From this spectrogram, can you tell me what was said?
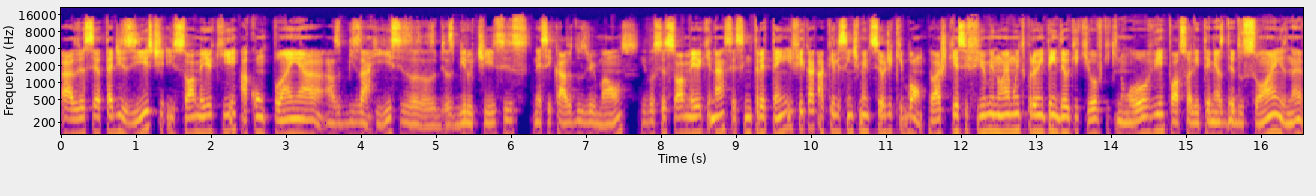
às vezes você até desiste e só meio que acompanha as bizarrices, as, as birutices, nesse caso dos irmãos, e você só meio que, né, você se entretém e fica aquele sentimento seu de que, bom, eu acho que esse filme não é muito para eu entender o que que houve, o que que não houve, posso ali ter minhas deduções, né,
